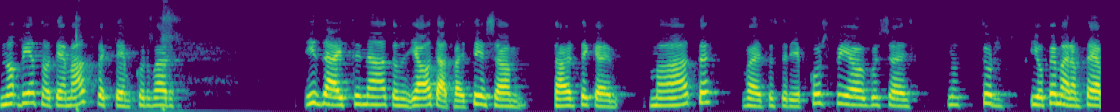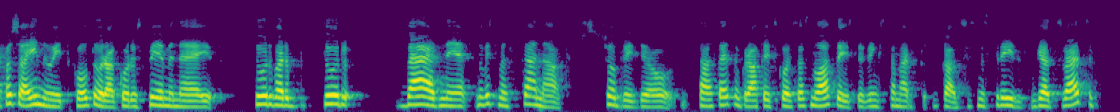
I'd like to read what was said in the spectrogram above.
no, viens no tiem aspektiem, kur var izaicināt un jautāt, vai tiešām tā ir tikai māte, vai tas ir jebkurš pieaugušais. Nu, tur, jo, piemēram, tajā pašā inuītu kultūrā, kuras pieminēju, tur var tur bērniem, nu, vismaz senāk, šobrīd jau tās etnogrāfijas, ko es esmu lasījis, ir viņas tomēr kādas vismaz 30 gadus vecas,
